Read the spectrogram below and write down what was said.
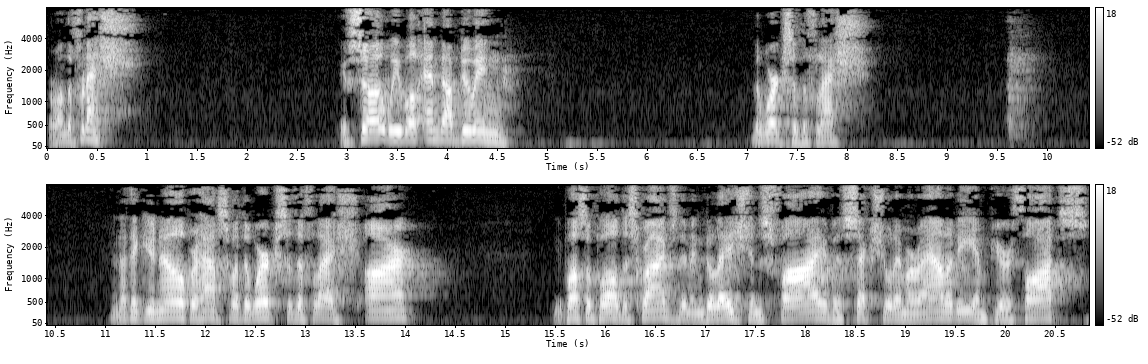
or on the flesh. If so, we will end up doing the works of the flesh. And I think you know perhaps what the works of the flesh are. The apostle Paul describes them in Galatians 5 as sexual immorality, impure thoughts,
